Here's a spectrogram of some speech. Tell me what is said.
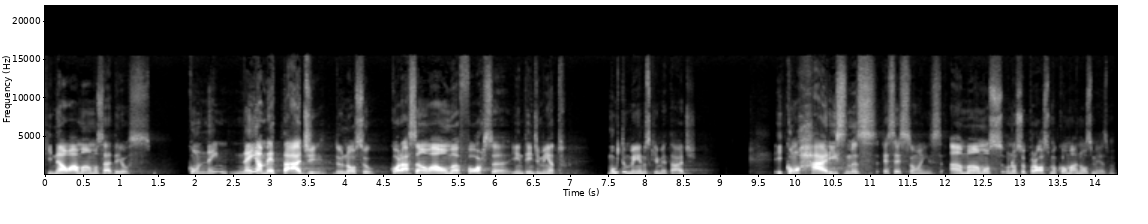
que não amamos a Deus com nem, nem a metade do nosso coração, alma, força e entendimento, muito menos que metade. E com raríssimas exceções, amamos o nosso próximo como a nós mesmos.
